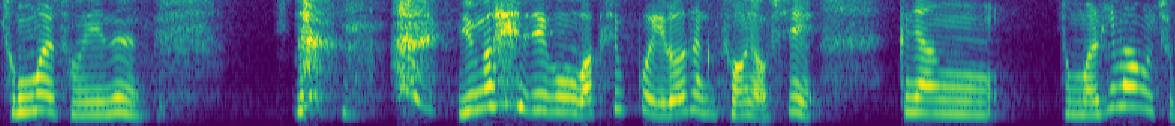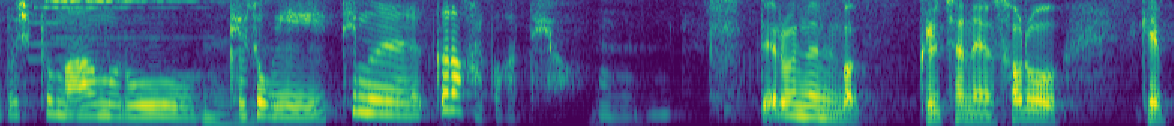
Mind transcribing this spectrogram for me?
정말 저희는 진짜 유명해지고 막 싶고 이런 생각 전혀 없이 그냥 정말 희망을 주고 싶은 마음으로 계속 이 팀을 끌어갈 것 같아요. 음. 때로는 막 그렇잖아요. 서로 이렇게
